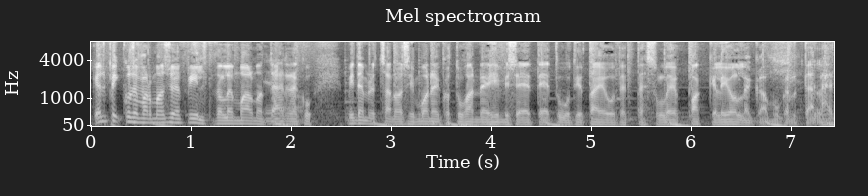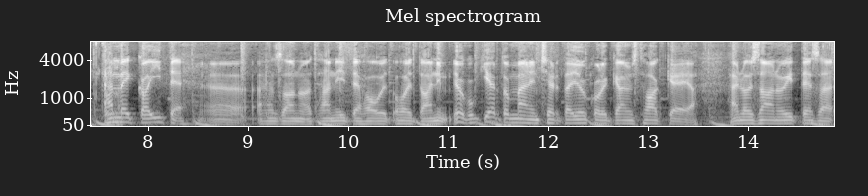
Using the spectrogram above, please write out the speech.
Kyllä pikkusen varmaan syö fiilistä tolle maailman tähdenä, kun mitä mä nyt sanoisin, monenko tuhannen ihmisen eteen tuut ja tajuut, että sulla ei ole pakkeli ollenkaan mukana tällä hetkellä. Hän meikkaa itse. Hän sanoi, että hän itse hoitaa. Niin joku kiertomanager tai joku oli käynyt hakea ja hän oli saanut itsensä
